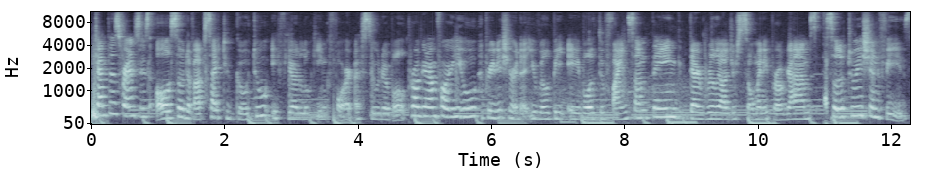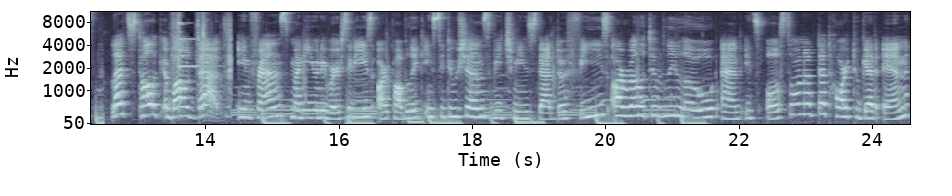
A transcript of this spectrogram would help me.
Campus France is also the website to go to if you're looking for a suitable program for you. I'm pretty sure that you will be able to find something. There really are just so many programs. So the tuition fees. Let's talk about that! In France, many universities are public institutions, which means that the fees are relatively low and it's also not that hard to get in.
